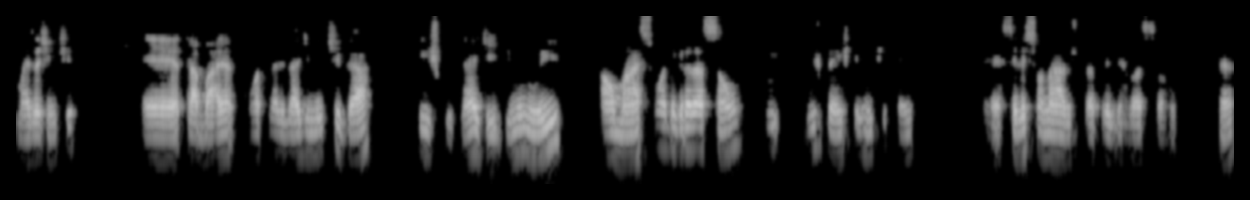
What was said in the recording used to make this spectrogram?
Mas a gente é, trabalha com a finalidade de mitigar riscos, né, de diminuir ao máximo a degradação dos bens que a gente tem é, selecionados para preservação. Né?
